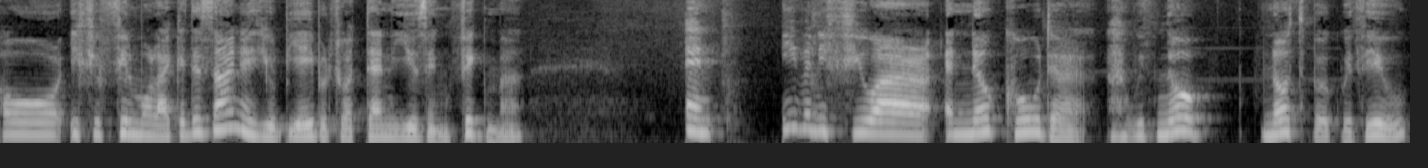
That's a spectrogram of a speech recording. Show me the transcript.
or if you feel more like a designer, you'll be able to attend using Figma. And even if you are a no coder with no notebook with you,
